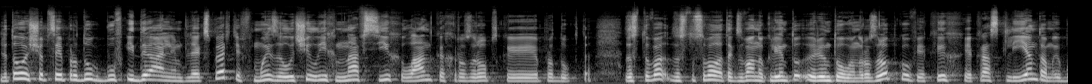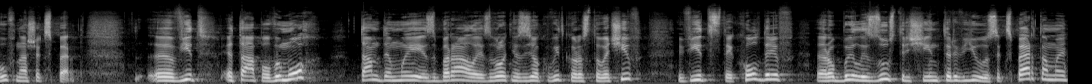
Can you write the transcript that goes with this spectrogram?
Для того, щоб цей продукт був ідеальним для експертів, ми залучили їх на всіх ланках розробки продукту. Застосували так звану клієнторієнтовану розробку, в яких якраз клієнтом і був наш експерт. Е, Від етапу вимог там, де ми збирали зворотній зв'язок від користувачів, від стейкхолдерів, робили зустрічі, інтерв'ю з експертами,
